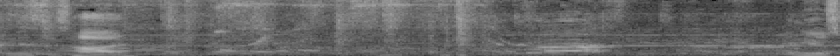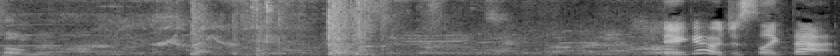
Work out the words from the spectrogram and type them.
And this is high. And here's home There you go, just like that.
